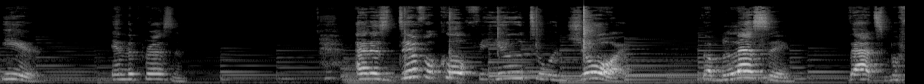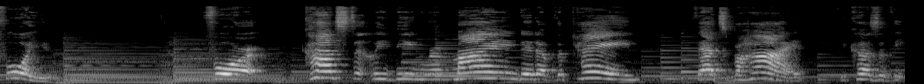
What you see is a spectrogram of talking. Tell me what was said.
here in the present. And it's difficult for you to enjoy the blessing that's before you. For constantly being reminded of the pain that's behind because of the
